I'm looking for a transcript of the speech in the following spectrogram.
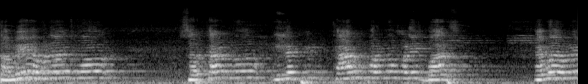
તમે હમણાં જો સરકારનો ઇલેક્ટ્રિક કાર ઉપરનો પણ એક ભાર છે. એમાં અમે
